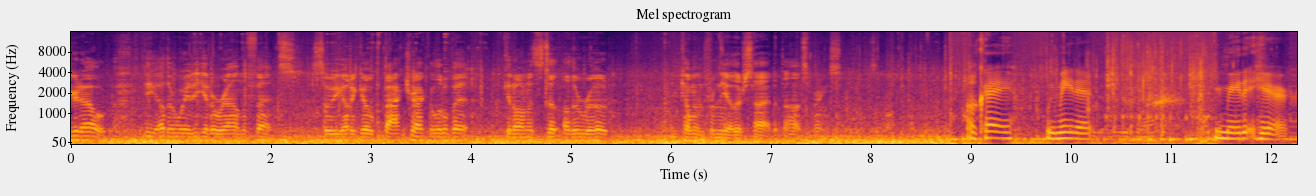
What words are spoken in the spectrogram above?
figured out the other way to get around the fence. So we gotta go backtrack a little bit, get on this other road, and come in from the other side at the hot springs. Okay, we made it. We made it here.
